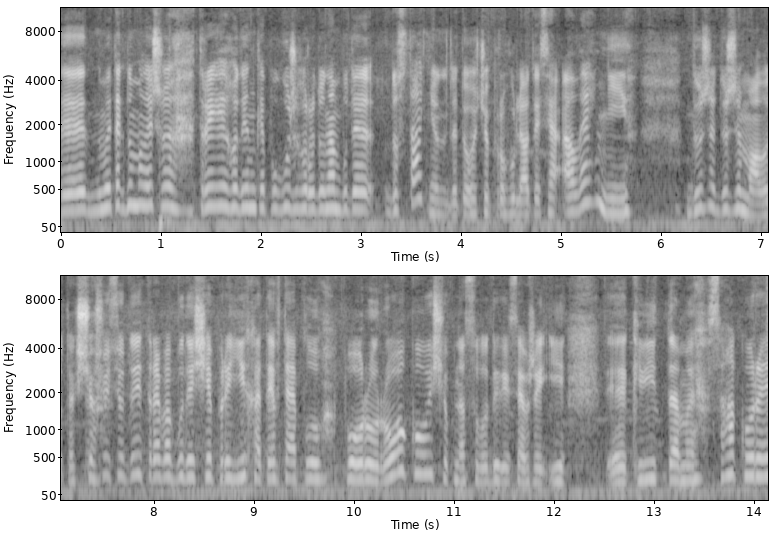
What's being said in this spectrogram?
Е, Ми так думали, що три годинки по Ужгороду нам буде достатньо для того, щоб прогулятися, але ні. Дуже дуже мало. Так що, сюди треба буде ще приїхати в теплу пору року, щоб насолодитися вже і е, квітами сакури,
